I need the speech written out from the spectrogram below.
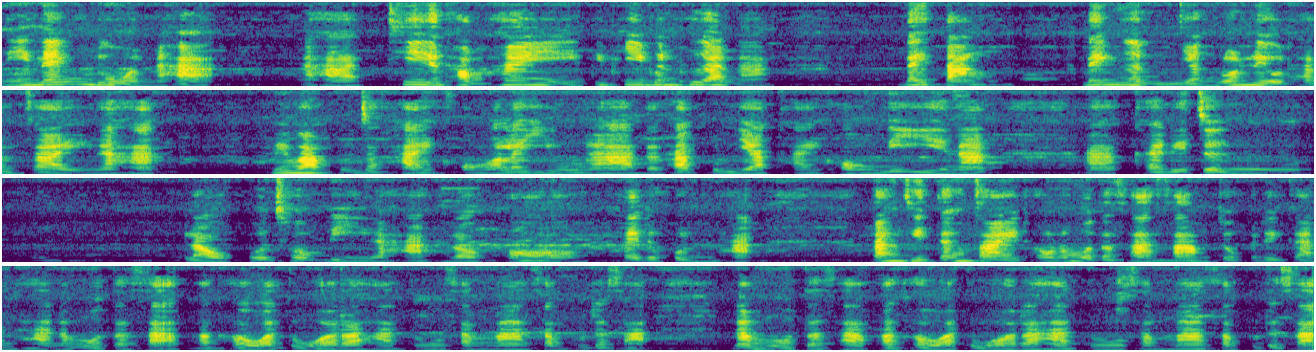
นนี้เร่งด่วนนะคะนะคะที่จะทำให้พี่ๆเพื่อนๆนะ ได้ตังค์ได้เงินอย่างรวดเร็วทันใจนะคะ ไม่ว่าคุณจะขายของอะไรอยู่นะคะ แต่ถ้าคุณอยากขายของดีนะอะใครได้เจอเราโคตรโชคดีนะคะ เราขอให้ทุกคนค่ะ ตั้งจิตตั้งใจท่องนโมตัสสะสามจบไปด้วยกันค่ะนโมตัสสะภะคะวะโตอรหะโตสัมมาสัมพุทธัสสะนโมตัสสะภะคะวะโตอะระหะโตสัมมาสัมพุทธัสสะ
